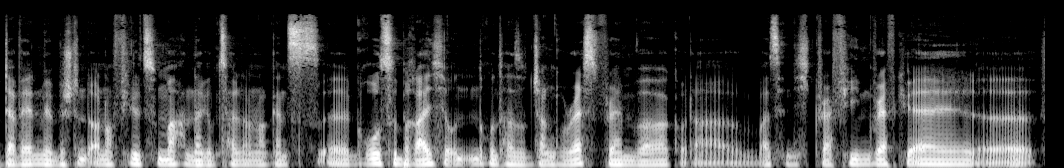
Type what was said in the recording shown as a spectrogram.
da werden wir bestimmt auch noch viel zu machen. Da gibt's halt auch noch ganz äh, große Bereiche unten drunter, so Django REST Framework oder weiß ich nicht, Graphene, GraphQL, äh,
